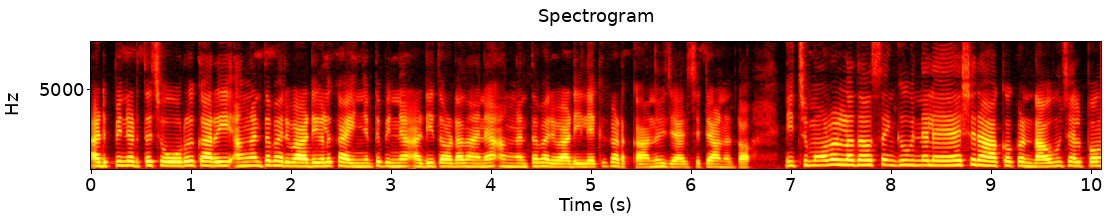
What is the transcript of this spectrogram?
അടുപ്പിന്റെ അടുത്ത ചോറ് കറി അങ്ങനത്തെ പരിപാടികൾ കഴിഞ്ഞിട്ട് പിന്നെ അടി തൊട നന അങ്ങനത്തെ പരിപാടിയിലേക്ക് കിടക്കാമെന്ന് വിചാരിച്ചിട്ടാണ് കേട്ടോ നിച്ചുമോളുള്ള ദിവസം എനിക്ക് പിന്നെ ലേശരാക്കൊക്കെ ഉണ്ടാവും. ചിലപ്പം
